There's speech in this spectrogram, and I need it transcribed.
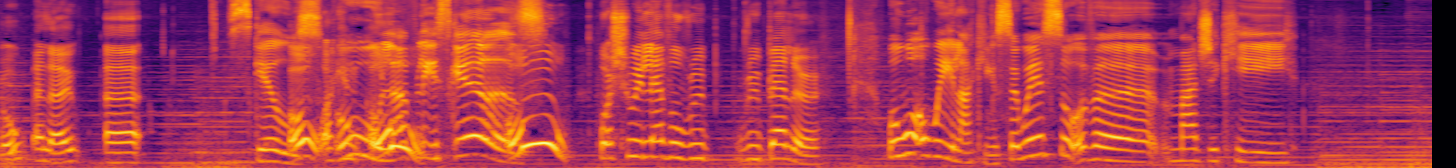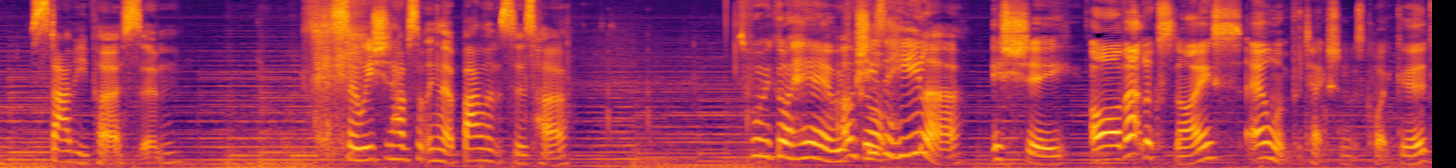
Oh, hello. Uh, Skills. Oh, I can- Ooh, oh. lovely skills. oh, what should we level Ru- Rubella? Well, what are we lacking? So we're sort of a magic-y, stabby person. So we should have something that balances her. So what we got here? We've oh, she's got- a healer. Is she? Oh, that looks nice. Ailment protection looks quite good.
